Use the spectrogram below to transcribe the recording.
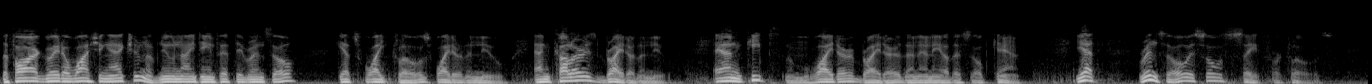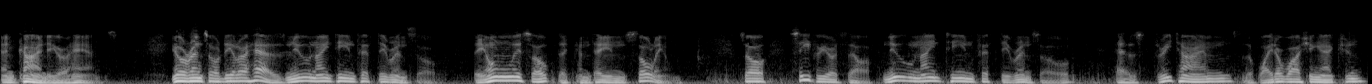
The far greater washing action of new 1950 Rinso gets white clothes whiter than new, and colors brighter than new, and keeps them whiter, brighter than any other soap can. Yet, Rinso is so safe for clothes and kind to your hands. Your Rinso dealer has new 1950 Rinso, the only soap that contains solium. So, see for yourself. New 1950 Rinso has three times the whiter washing action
